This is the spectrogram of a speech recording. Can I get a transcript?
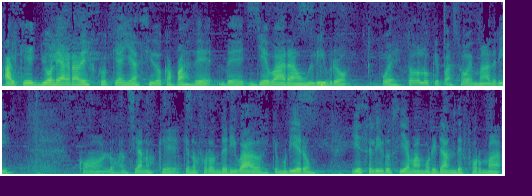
al que yo le agradezco que haya sido capaz de, llevar a un libro, pues todo lo que pasó en Madrid con los ancianos que, que no fueron derivados y que murieron, y ese libro se llama Morirán de forma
